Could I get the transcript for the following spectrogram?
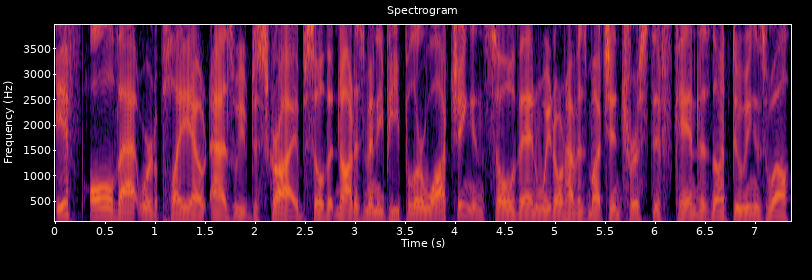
if all that were to play out as we've described, so that not as many people are watching, and so then we don't have as much interest if Canada's not doing as well,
